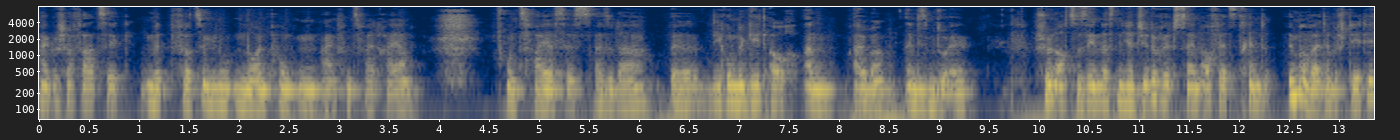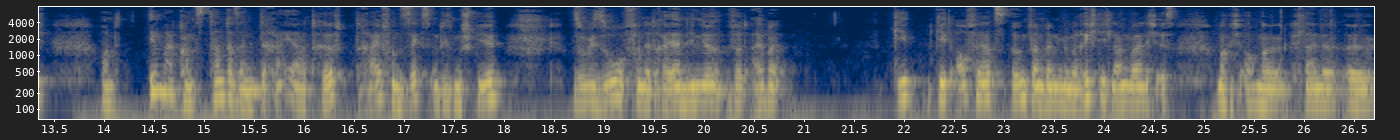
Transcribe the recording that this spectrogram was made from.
Heiko Schafazik mit 14 Minuten 9 Punkten, ein von zwei Dreiern und zwei Assists. Also da, äh, die Runde geht auch an Alba in diesem Duell. Schön auch zu sehen, dass Nijajidovic seinen Aufwärtstrend immer weiter bestätigt und immer konstanter seinen Dreier trifft. Drei von sechs in diesem Spiel. Sowieso von der Dreierlinie wird Alba geht, geht aufwärts. Irgendwann, wenn mir mal richtig langweilig ist, mache ich auch mal eine kleine äh,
